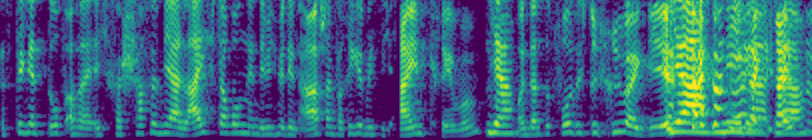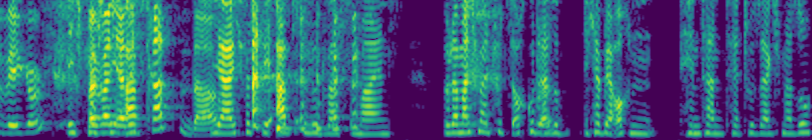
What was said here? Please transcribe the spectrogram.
es klingt jetzt doof, aber ich verschaffe mir Erleichterung, indem ich mir den Arsch einfach regelmäßig eincreme Ja. und dann so vorsichtig rübergehe. Ja, mega, der Kreisbewegung. Ich Weil man ja nicht kratzen darf. Ja, ich verstehe absolut, was du meinst. Oder manchmal tut's auch gut, also ich habe ja auch ein Hintern-Tattoo, sag ich mal so.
